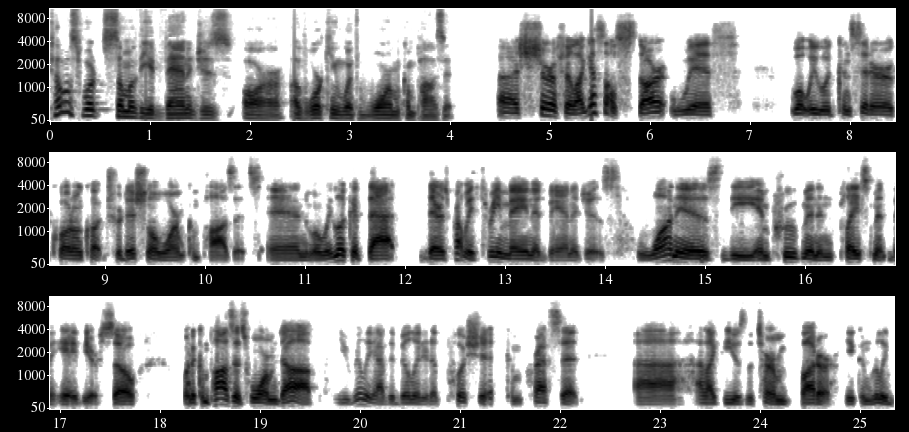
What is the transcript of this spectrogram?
tell us what some of the advantages are of working with warm composite. Uh, sure, Phil. I guess I'll start with what we would consider quote unquote traditional warm composites. And when we look at that, there's probably three main advantages. One is the improvement in placement behavior. So when a composite's warmed up, you really have the ability to push it, compress it. Uh, I like to use the term butter. You can really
